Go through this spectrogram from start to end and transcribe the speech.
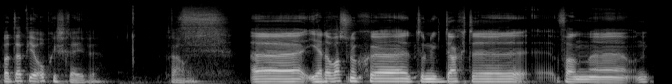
Wat heb je opgeschreven? Trouwens. Eh, ja, dat was nog toen ik dacht van... ik,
